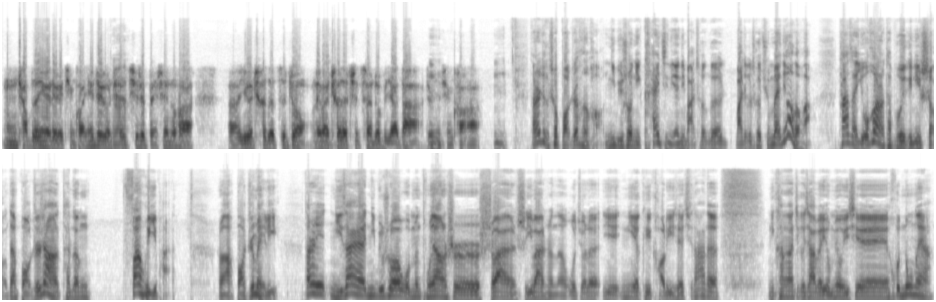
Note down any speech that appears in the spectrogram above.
嗯，差不多应该这个情况，因为这种车其实本身的话，呃，一个车的自重，另外车的尺寸都比较大，这种情况啊。嗯当然，这个车保值很好。你比如说，你开几年，你把车个把这个车去卖掉的话，它在油耗上它不会给你省，但保值上它能翻回一盘，是吧？保值美丽。但是你在你比如说，我们同样是十万、十一万上的，我觉得也你也可以考虑一些其他的。你看看这个价位有没有一些混动的呀，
